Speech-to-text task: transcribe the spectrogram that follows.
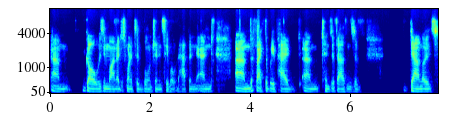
um, goals in mind. I just wanted to launch it and see what would happen. And um, the fact that we've had um, tens of thousands of downloads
